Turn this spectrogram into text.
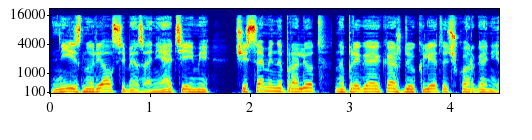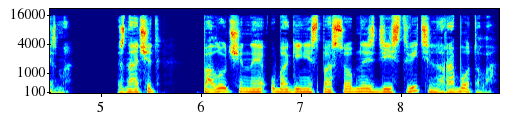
не изнурял себя занятиями, часами напролет напрягая каждую клеточку организма. Значит, Полученная у богини способность действительно работала.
